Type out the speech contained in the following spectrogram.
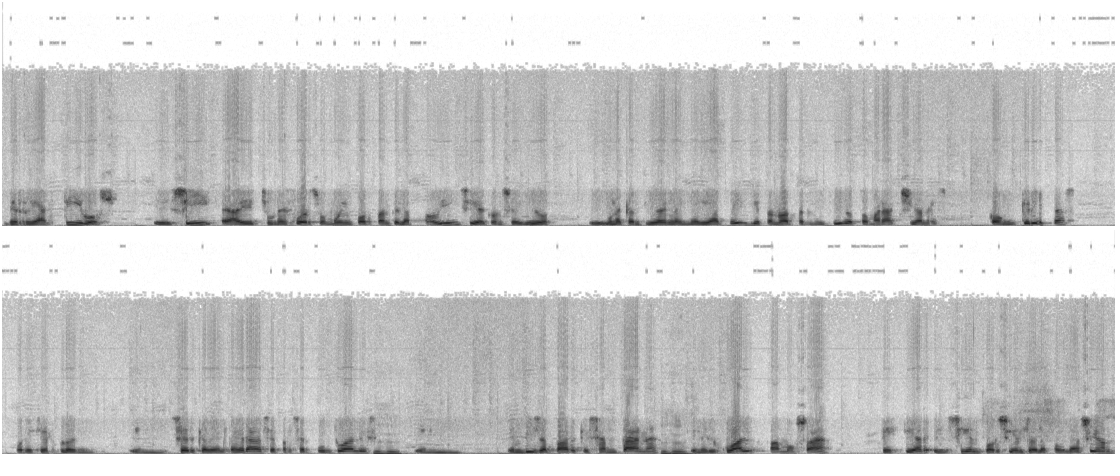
de reactivos. Sí ha hecho un esfuerzo muy importante la provincia y ha conseguido una cantidad en la inmediatez y esto nos ha permitido tomar acciones concretas, por ejemplo, en, en cerca de Altagracia, para ser puntuales, en, en Villa Parque Santana, en el cual vamos a testear el 100% de la población.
